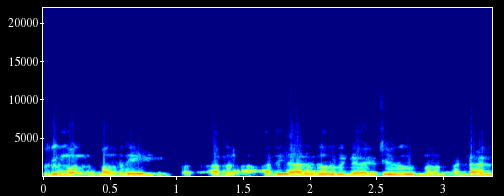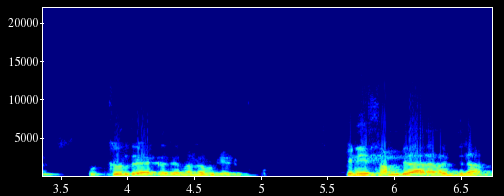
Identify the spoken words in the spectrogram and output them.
ഒരു മന്ത്രി അത് അധികാരം ദുർവിനിയോഗം ചെയ്തു കണ്ടാൽ മുഖ്യമന്ത്രിയാക്കൊക്കെ നടപടിയെടുക്കും. പിന്നെ ഈ സംവിധാനം എന്തിനാണ്?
